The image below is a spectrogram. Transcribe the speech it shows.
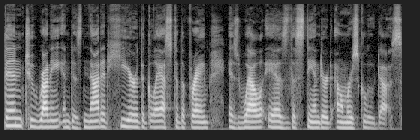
thin, too runny, and does not adhere the glass to the frame as well as the standard Elmer's glue does.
